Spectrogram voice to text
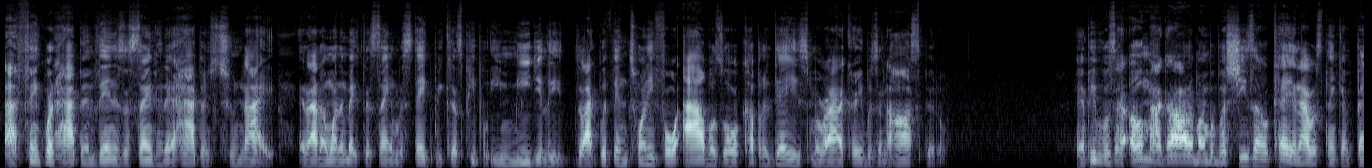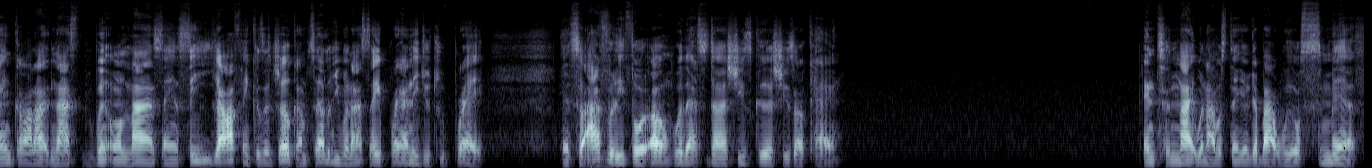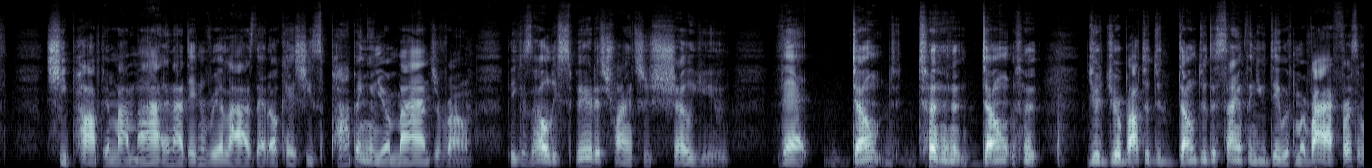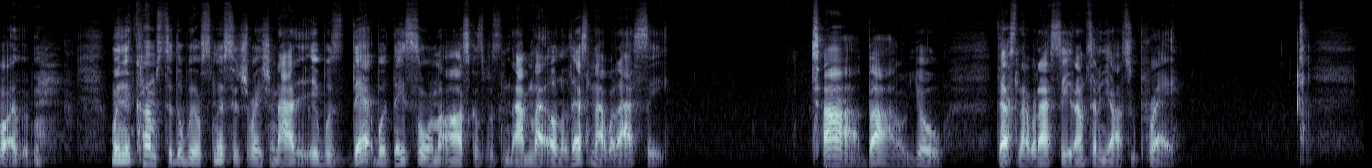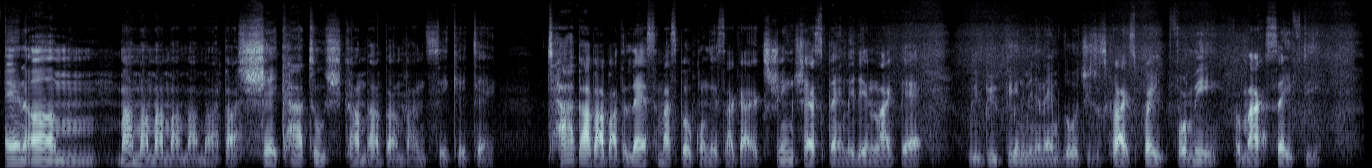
I think what happened then is the same thing that happens tonight. And I don't want to make the same mistake because people immediately, like within 24 hours or a couple of days, Mariah Carey was in the hospital. And people was like, oh my God, remember, but she's okay. And I was thinking, thank God. And I went online saying, see, y'all think it's a joke. I'm telling you, when I say pray, I need you to pray. And so I really thought, oh, well, that's done. She's good. She's okay. And tonight, when I was thinking about Will Smith, she popped in my mind and I didn't realize that okay she's popping in your mind Jerome because the Holy Spirit is trying to show you that don't don't you're, you're about to do don't do the same thing you did with Mariah. First of all when it comes to the Will Smith situation I it was that what they saw in the Oscars was I'm like oh no that's not what I see. Ta bow yo. That's not what I see and I'm telling y'all to pray. And um Mama, mama, mama, ba shekatush kamba bamban sekete. Ta ba ba ba. The last time I spoke on this, I got extreme chest pain. They didn't like that. Rebuke the enemy in the name of the Lord Jesus Christ. Pray for me, for my safety,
